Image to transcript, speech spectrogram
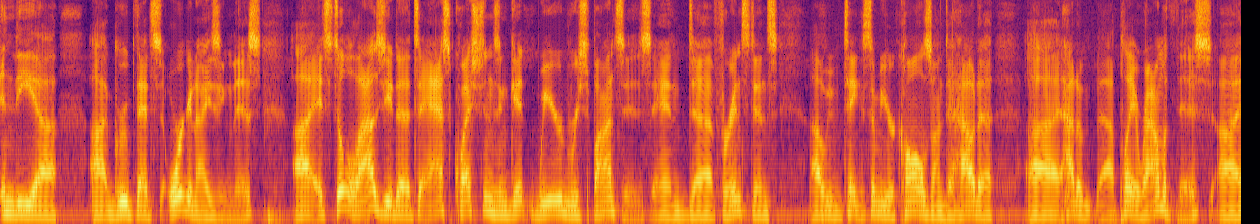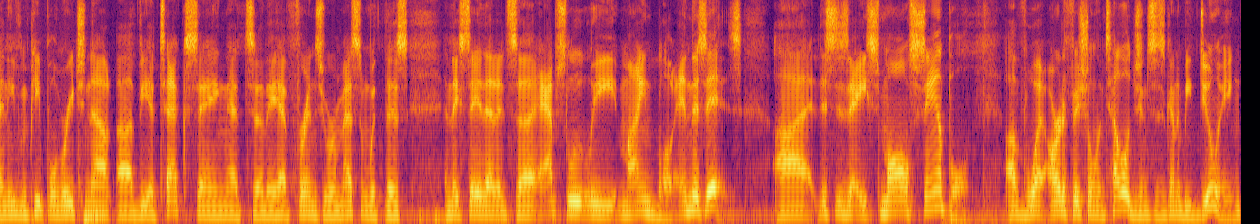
in the uh, uh, group that's organizing this, uh, it still allows you to, to ask questions and get weird responses. And for instance, uh, we've taken some of your calls onto how to uh, how to play around with this, and even people reaching out via text saying that they have friends who are messing with this, and they say that it's absolutely mind blowing. And this is this is a small sample of what artificial intelligence is going to be doing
